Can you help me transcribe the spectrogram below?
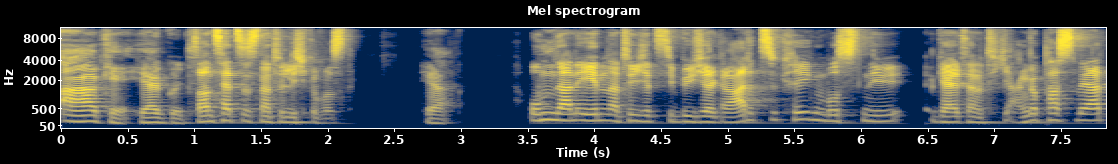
Ah, okay, ja gut. Sonst hättest du es natürlich gewusst. Ja. Um dann eben natürlich jetzt die Bücher gerade zu kriegen, mussten die Gehälter natürlich angepasst werden.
